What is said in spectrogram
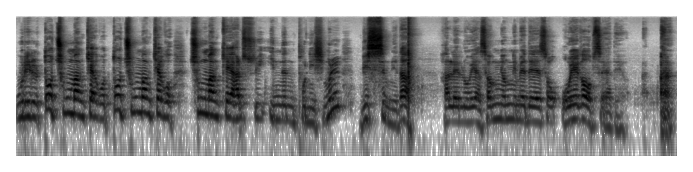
우리를 또 충만케 하고 또 충만케 하고 충만케 할 수 있는 분이심을 믿습니다. 할렐루야. 성령님에 대해서 오해가 없어야 돼요.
